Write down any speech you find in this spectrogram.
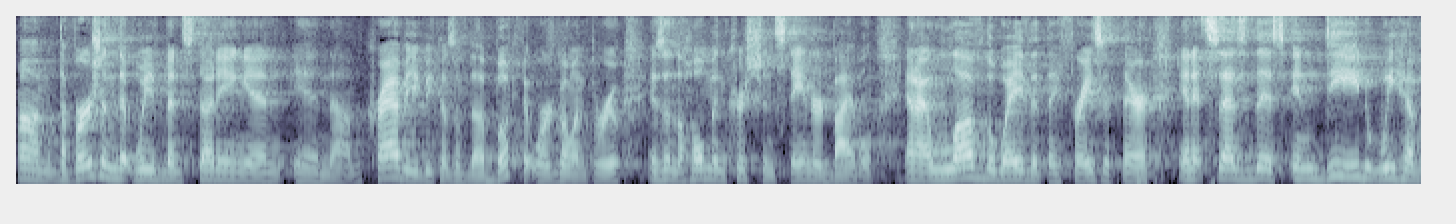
Um, the version that we've been studying in, in um, because of the book that we're going through is in the Holman Christian Standard Bible. And I love the way that they phrase it there. And it says this Indeed, we have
